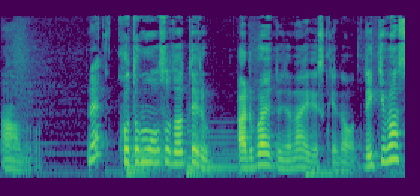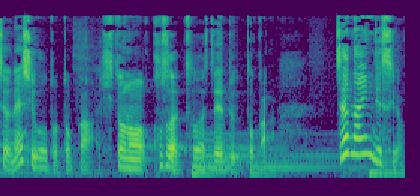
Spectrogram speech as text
あのね子供を育てるアルバイトじゃないですけどできますよね仕事とか人の子育て育てるとか。じゃないんですよ。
